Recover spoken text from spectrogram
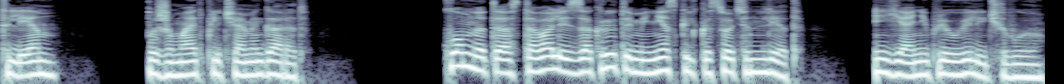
тлен», — пожимает плечами Гаррет. Комнаты оставались закрытыми несколько сотен лет, и я не преувеличиваю.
